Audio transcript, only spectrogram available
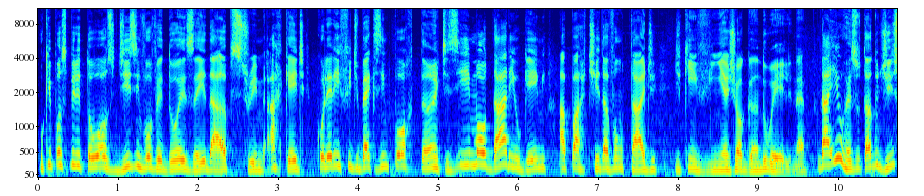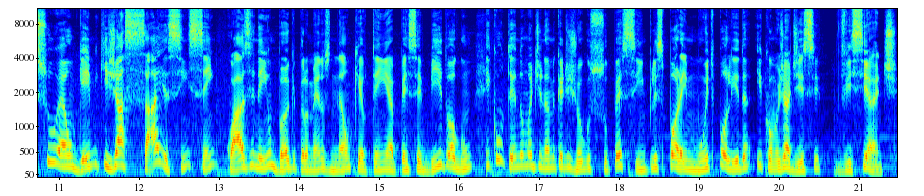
o que possibilitou aos desenvolvedores aí da Upstream Arcade colherem feedbacks importantes e moldarem o game a partir da vontade de quem vinha jogando ele, né? Daí o resultado disso é um game que já sai assim sem quase nenhum bug, pelo menos não que eu tenha percebido algum, e contendo uma dinâmica de jogo super simples, porém muito polida e como eu já disse, viciante.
